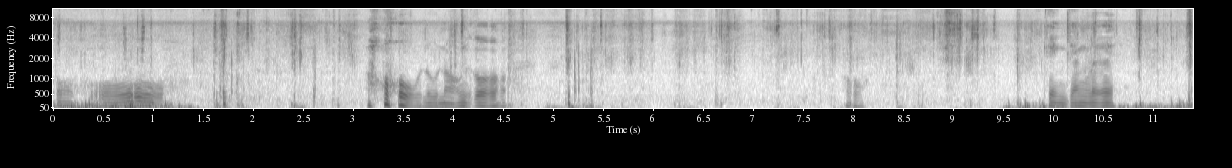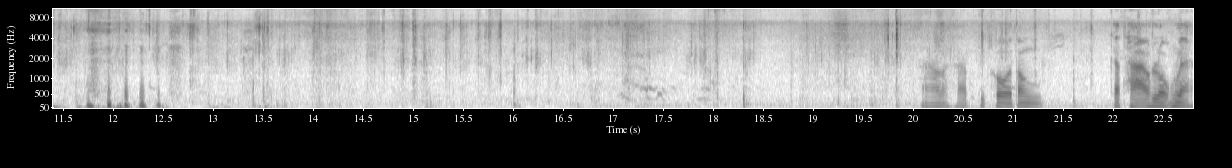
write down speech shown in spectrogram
โอ้โห โอ้โห ดู น้องก็โอ้เก่งจังเลย เอาละครับพี่โกต้องกระเท้าลงแล้ว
